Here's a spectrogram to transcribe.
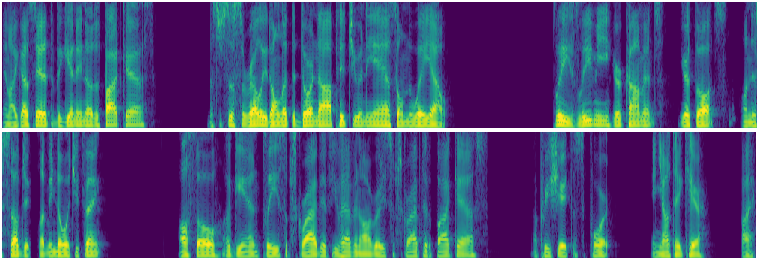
And like I said at the beginning of this podcast, Mr. Ciccarelli, don't let the doorknob hit you in the ass on the way out. Please leave me your comments, your thoughts on this subject. Let me know what you think. Also, again, please subscribe if you haven't already subscribed to the podcast. Appreciate the support, and y'all take care. Bye.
